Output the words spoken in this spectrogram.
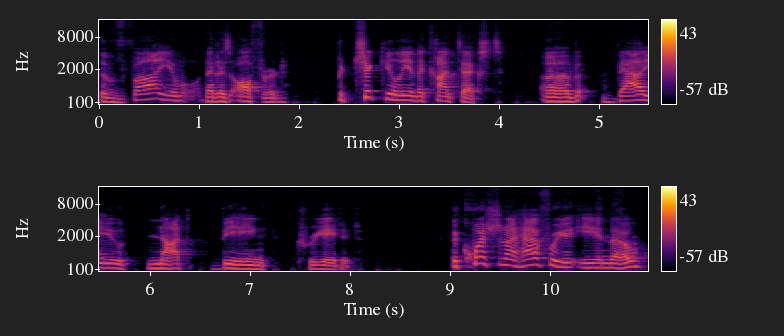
the volume that is offered, particularly in the context of value not being created. The question I have for you, Ian, though,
